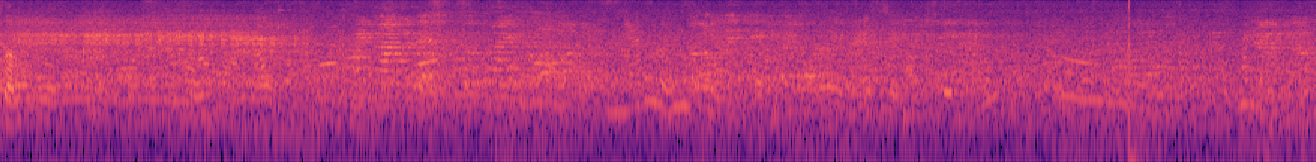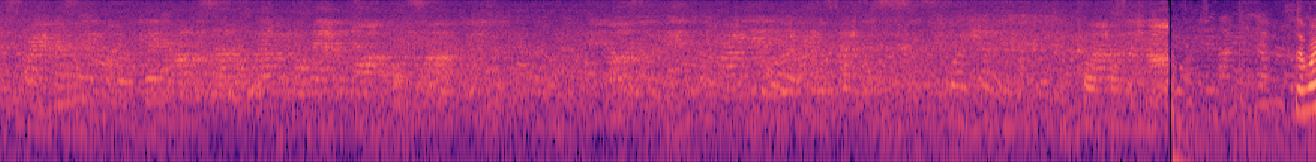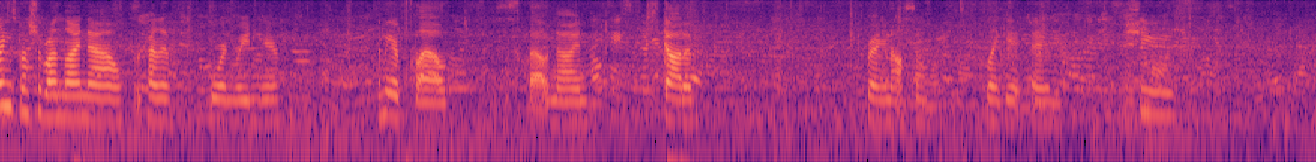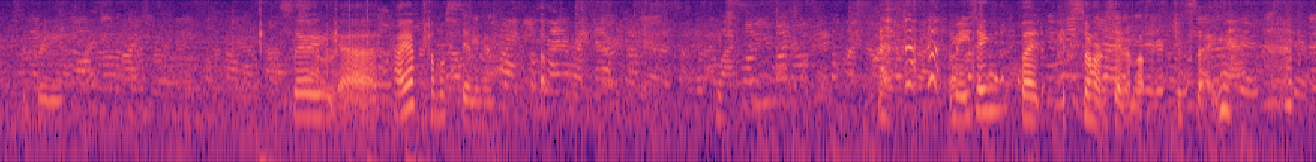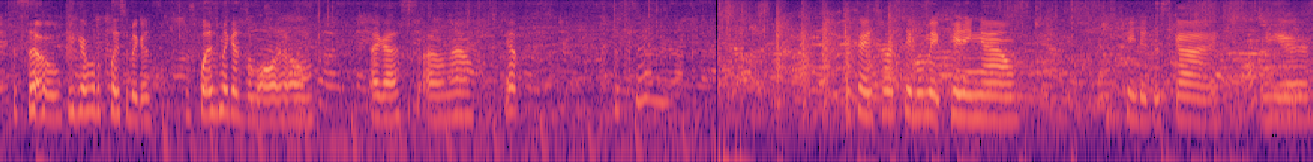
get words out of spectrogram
The. So we're in special run line now. We're kind of bored and waiting here. I'm here with Cloud. This is Cloud 9. Just got him. Wearing an awesome blanket and shoes. So pretty. So yeah, I have trouble standing up. Oh. It's amazing, but it's so hard to stand up. Just saying. So be careful to place him against, just place him against the wall at home. I guess. I don't know. Yep. Okay, so at stablemate painting now. Just painted the sky right here.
